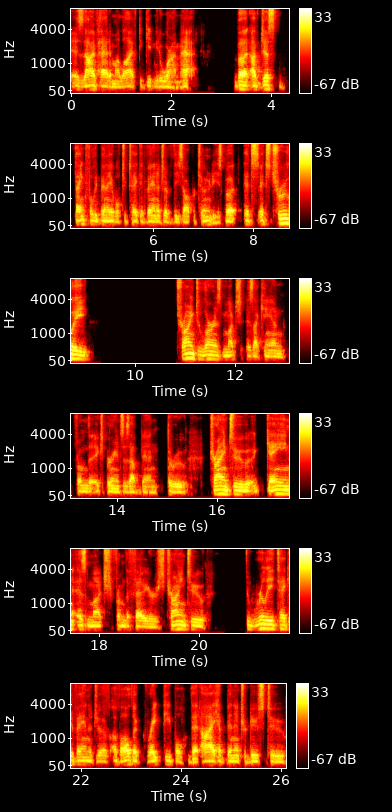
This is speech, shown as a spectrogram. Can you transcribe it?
as I've had in my life to get me to where I'm at. But I've just thankfully been able to take advantage of these opportunities. But it's it's truly trying to learn as much as I can from the experiences I've been through, trying to gain as much from the failures, trying to to really take advantage of of all the great people that I have been introduced to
